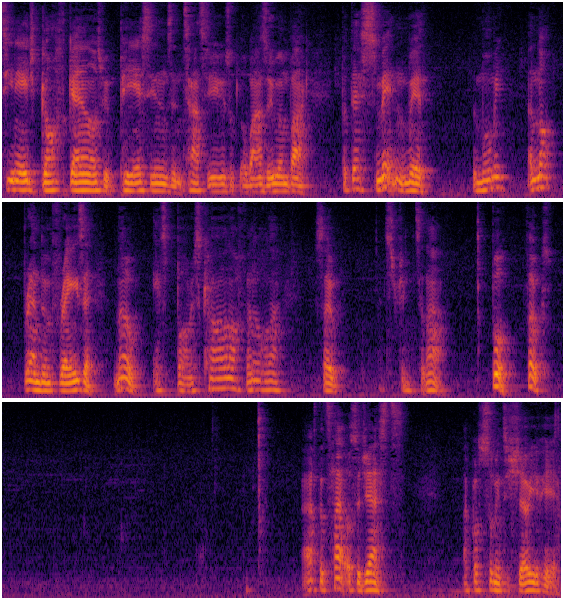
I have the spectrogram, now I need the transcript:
teenage goth girls with piercings and tattoos up the wazoo and back, but they're smitten with the mummy and not Brendan Fraser. No, it's Boris Karloff and all that. So let's drink to that. But, folks, as the title suggests, I've got something to show you here.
